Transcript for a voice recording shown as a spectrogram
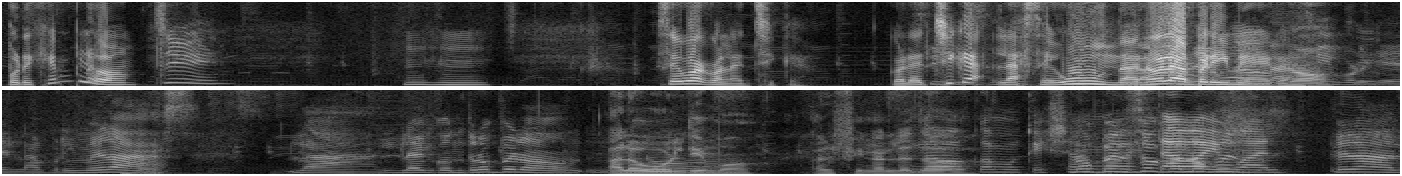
por ejemplo? Sí. Ujú. Se va con la chica. Con la Sí, chica, sí. la segunda, La no la primera. no. sí, porque la primera la, la encontró, pero. A lo no- último, al final de todo. No, como que ya No no, pensó que no pens- igual. Era,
